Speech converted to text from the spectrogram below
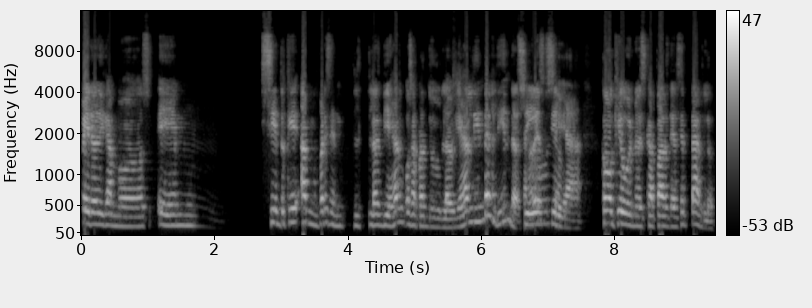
pero digamos, em, siento que a mí me parecen las viejas, o sea, cuando la vieja es linda, es linda, Sí, ¿sabes? O obvio. sea, como que uno es capaz de aceptarlo,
